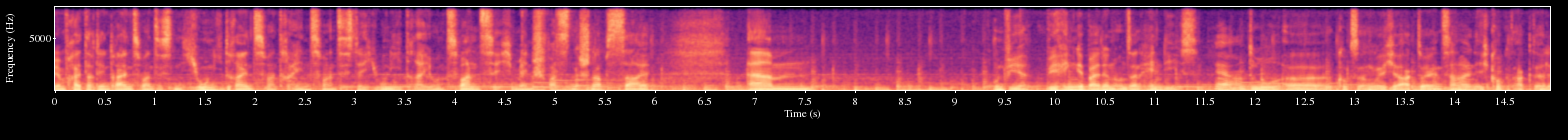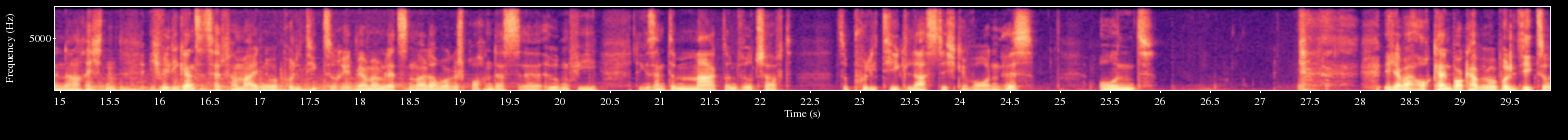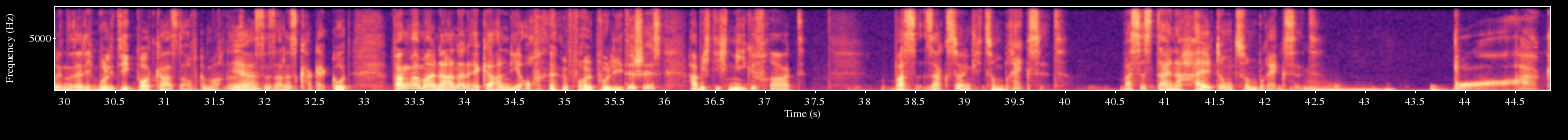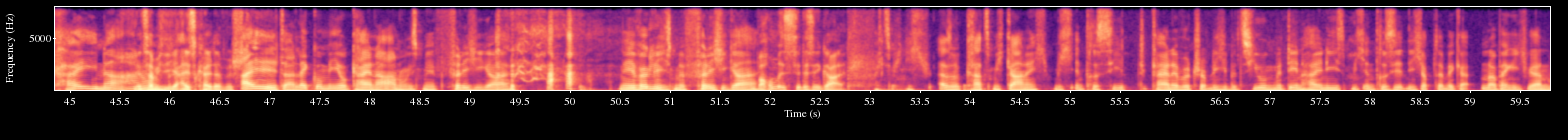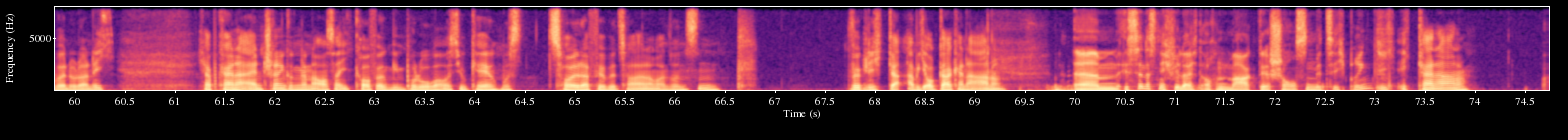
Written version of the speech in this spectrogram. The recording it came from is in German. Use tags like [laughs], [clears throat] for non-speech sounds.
Wir haben Freitag, den 23. Juni, 23, 23. Juni 23. Mensch, was eine Schnapszahl. Ähm, und wir, wir hängen hier beide an unseren Handys. Ja. Du äh, guckst irgendwelche aktuellen Zahlen, ich gucke aktuelle Nachrichten. Ich will die ganze Zeit vermeiden, über Politik zu reden. Wir haben beim letzten Mal darüber gesprochen, dass äh, irgendwie die gesamte Markt und Wirtschaft so politiklastig geworden ist. Und ich aber auch keinen Bock habe, über Politik zu reden. Sonst hätte ich einen Politik-Podcast aufgemacht. Also Ja. ist das alles kacke. Gut. Fangen wir mal in einer anderen Ecke an, die auch [laughs] voll politisch ist. Habe ich dich nie gefragt, was sagst du eigentlich zum Brexit? Was ist deine Haltung zum Brexit? Boah, keine Ahnung. Jetzt habe ich dich eiskalt erwischt. Alter, Lecco Mio, keine Ahnung, ist mir völlig egal. [laughs] nee, wirklich, ist mir völlig egal. Warum ist dir das egal? Mich nicht, also kratzt mich gar nicht. Mich interessiert keine wirtschaftliche Beziehung mit den Heinis. Mich interessiert nicht, ob der Bäcker unabhängig werden will oder nicht. Ich habe keine Einschränkungen, außer ich kaufe irgendwie einen Pullover aus UK und muss Zoll dafür bezahlen. Aber ansonsten pff, wirklich habe ich auch gar keine Ahnung. Ähm, ist denn das nicht vielleicht auch ein Markt, der Chancen mit sich bringt? Ich, ich keine Ahnung.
